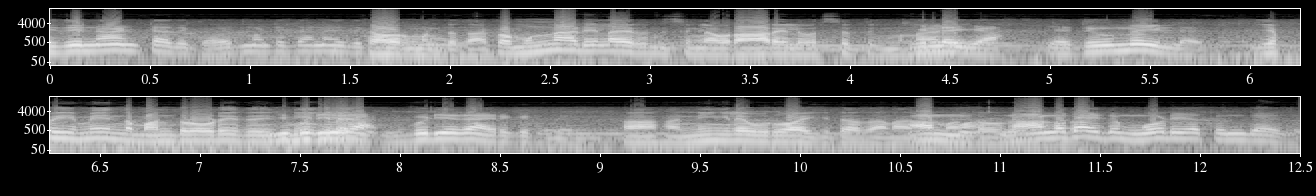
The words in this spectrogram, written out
இதுனான்ட்டு அது கவர்மெண்ட்டு தானே இது கவர்மெண்ட் தான். இப்ப முன்னாடி எல்லாம் இருந்துச்சுங்களா? ஒரு ஆறு ஏழு வருஷத்துக்கு முன்னாடி? ஐயா எதுவுமே இல்லை. எப்பயுமே இந்த மண் ரோடு இது இப்படியே நீங்களே தான் இப்படியே தான் இருக்குது. ஆஹா, நீங்களே உருவாக்கிட்டதானா இந்த ஆமா மண் ரோடு நாங்க தான் இதை மோடியா தந்தது.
